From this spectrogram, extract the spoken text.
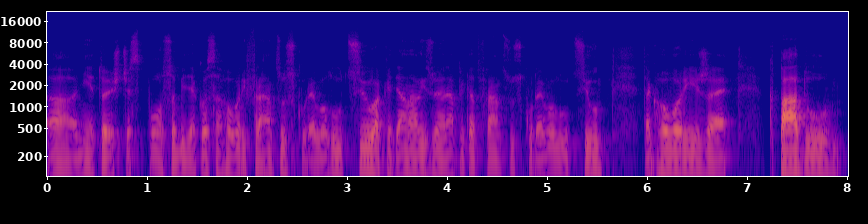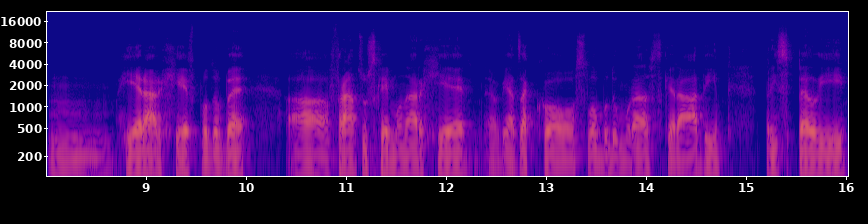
Uh, nie to ešte spôsobiť, ako sa hovorí, francúzsku revolúciu. A keď analizuje napríklad francúzsku revolúciu, tak hovorí, že k pádu um, hierarchie v podobe francúzskej monarchie viac ako slobodu murárske rády prispeli,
